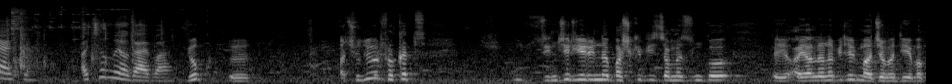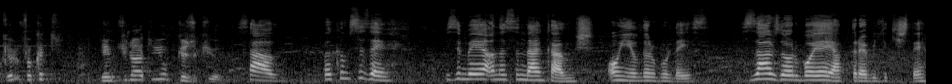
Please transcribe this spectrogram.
Gelsin. Açılmıyor galiba. Yok, e, açılıyor fakat bu zincir yerine başka bir zamazingo e, ayarlanabilir mi acaba diye bakıyorum. Fakat mümkünatı yok gözüküyor. Sağ olun. Bakımsız ev. Bizim beye anasından kalmış. 10 yıldır buradayız. Zar zor boya yaptırabildik işte.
